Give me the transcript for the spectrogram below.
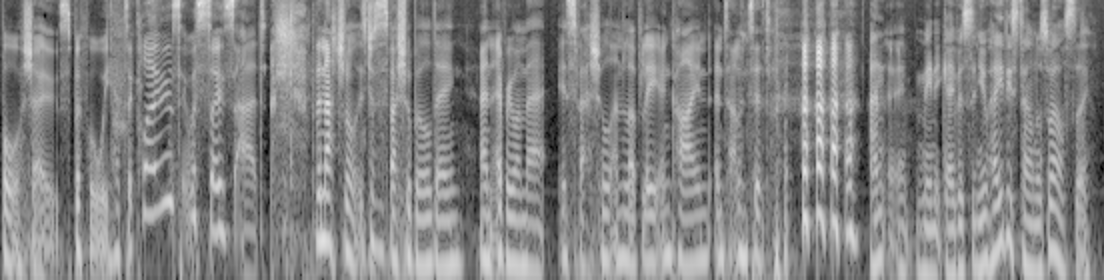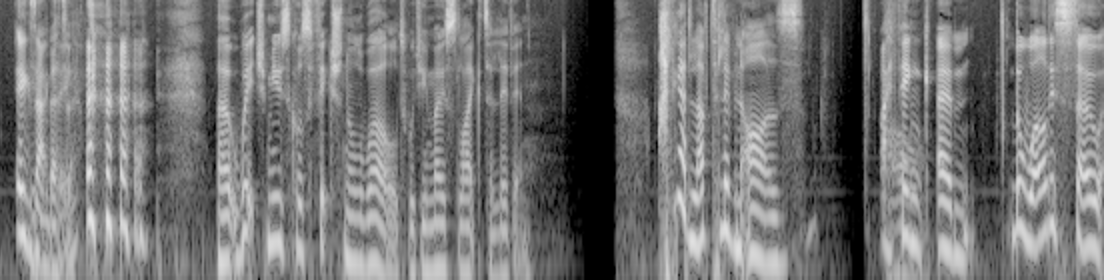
four shows before we had to close. It was so sad. But the National is just a special building and everyone there is special and lovely and kind and talented. And uh, I mean, it gave us the new Hadestown as well. So exactly. better. uh, which musical's fictional world would you most like to live in? I think I'd love to live in Oz. I Oh. think um, the world is so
